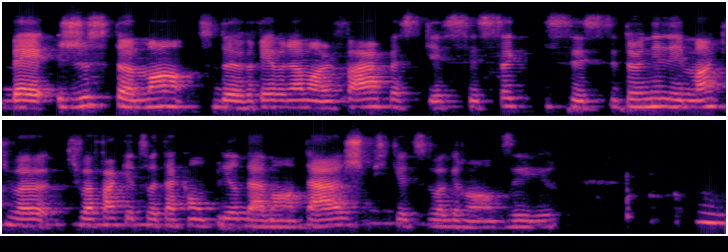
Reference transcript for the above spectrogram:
ben justement, tu devrais vraiment le faire parce que c'est ça, c'est un élément qui va, faire que tu vas t'accomplir davantage puis que tu vas grandir. Hmm.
